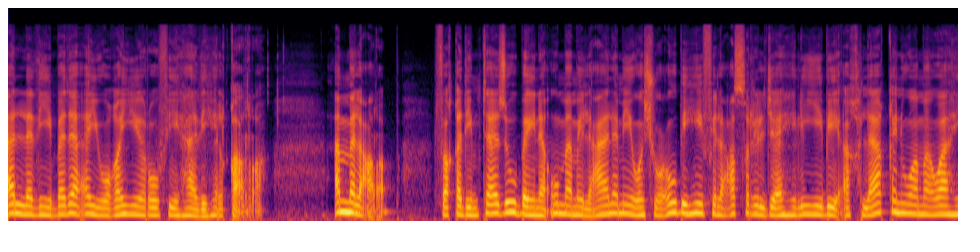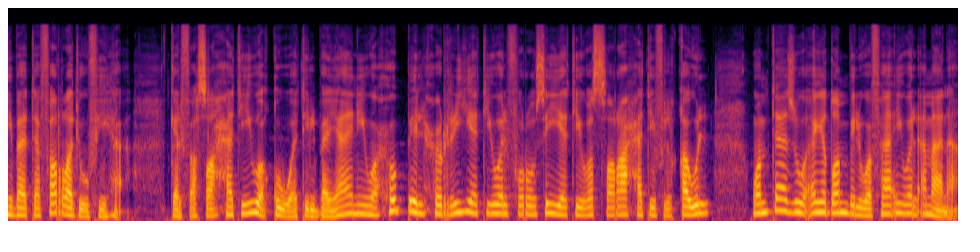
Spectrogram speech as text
الذي بدأ يغير في هذه القارة. أما العرب فقد امتازوا بين أمم العالم وشعوبه في العصر الجاهلي بأخلاق ومواهب تفردوا فيها كالفصاحة وقوة البيان وحب الحرية والفروسية والصراحة في القول وامتازوا أيضا بالوفاء والأمانة.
